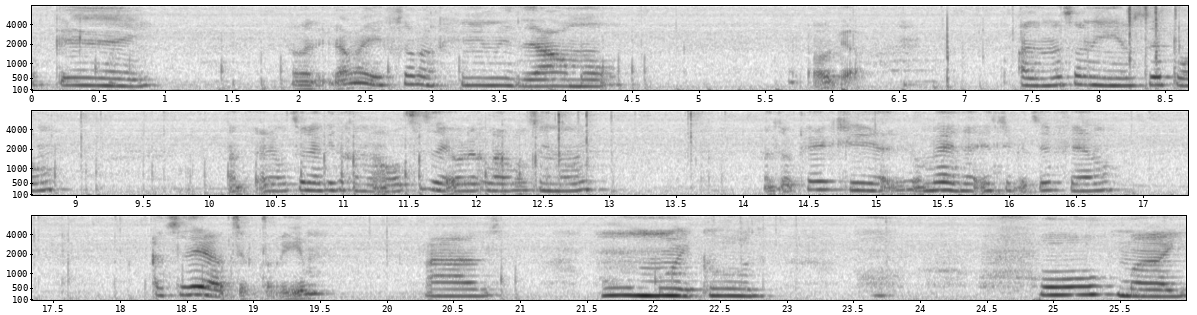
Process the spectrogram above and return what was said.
אוקיי. אבל למה אי אפשר להכין מזה ארמור? לא יודע. אז מה שאני עושה פה, אני רוצה להגיד לכם, הערוץ הזה הולך לעבור שינוי. אז אוקיי, כי אני לומד, יש לי בית ספר. רציתי להוציא כתרים, אז אומייגוד, אומייגוד,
